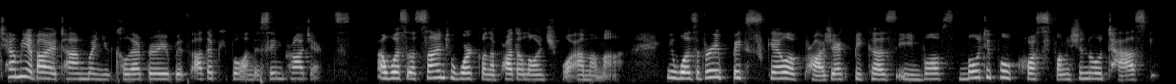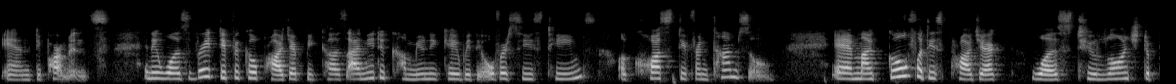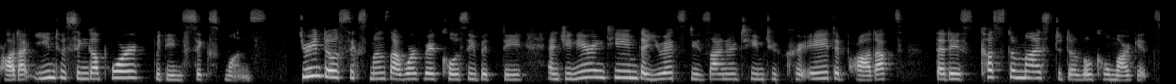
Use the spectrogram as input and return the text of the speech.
Tell me about a time when you collaborate with other people on the same projects. I was assigned to work on a product launch for Amama. It was a very big scale of project because it involves multiple cross-functional tasks and departments. And it was a very difficult project because I need to communicate with the overseas teams across different time zones. And my goal for this project was to launch the product into Singapore within six months. During those six months, I worked very closely with the engineering team, the UX designer team to create a product that is customized to the local market.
